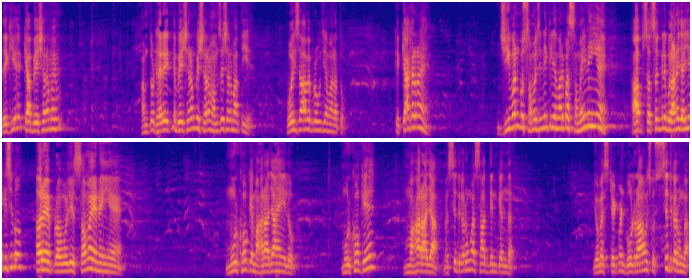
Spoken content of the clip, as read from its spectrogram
देखिए, क्या बेशरम है हम। हम तो ठहरे इतने बेशरम कि शर्म हमसे शर्म आती है। वो हिसाब है प्रभु जी हमारा तो कि क्या कर रहे हैं? जीवन को समझने के लिए हमारे पास समय नहीं है। आप सत्संग के लिए बुलाने जाइए किसी को? अरे प्रभु जी, समय नहीं है। मूर्खों के महाराजा हैं ये लोग। मूर्खों के महाराजा, मैं सिद्ध करूँगा सात दिन के अंदर। जो मैं स्टेटमेंट बोल रहा हूँ, इसको सिद्ध करूँगा।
